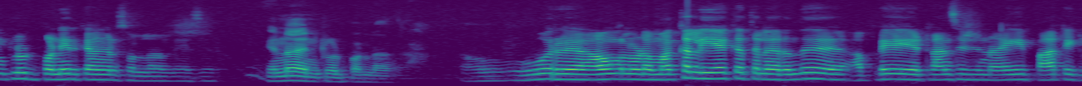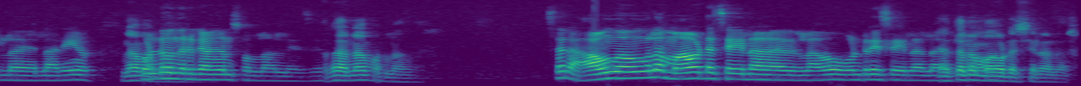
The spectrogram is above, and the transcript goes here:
இன்க்ளூட் பண்ணியிருக்காங்கன்னு சொல்லலாம் இல்லையா சார் என்ன இன்க்ளூட் பண்ணாங்க? ஒவ்வொரு அவங்களோட மக்கள் இயக்கத்துல இருந்து அப்படியே டிரான்சிஷன் ஆகி பார்ட்டிக்குள்ள எல்லாரையும் கொண்டு வந்திருக்காங்கன்னு சொல்லலாம் இல்லையா சார் அதான் என்ன பண்ணாங்க? சார் அவங்க அவங்கள மாவட்ட செயலாளர்களாகவும் ஒன்றிய செயலாளர் எத்தனை மாவட்ட செயலாளர்?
